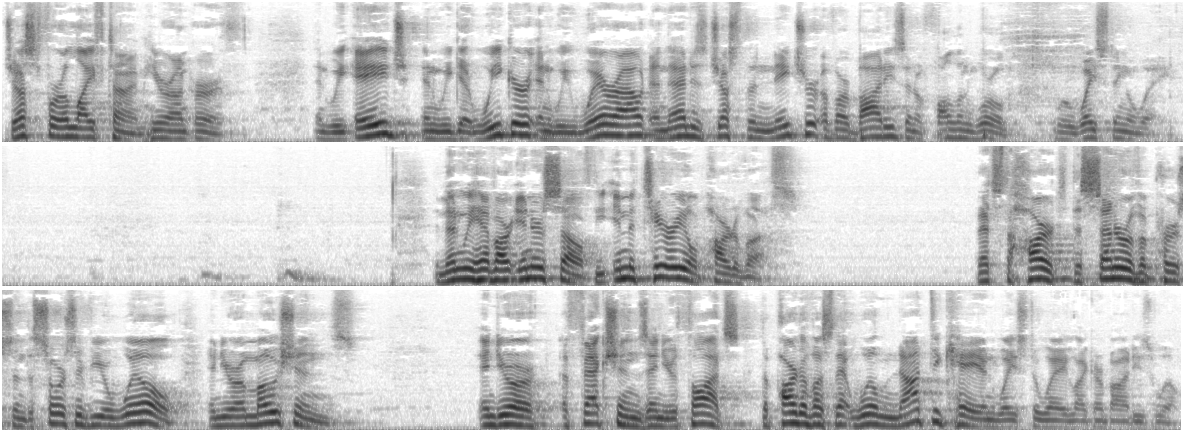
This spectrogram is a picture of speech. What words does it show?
Just for a lifetime here on earth. And we age and we get weaker and we wear out, and that is just the nature of our bodies in a fallen world. We're wasting away. And then we have our inner self, the immaterial part of us. That's the heart, the center of a person, the source of your will and your emotions and your affections and your thoughts, the part of us that will not decay and waste away like our bodies will.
